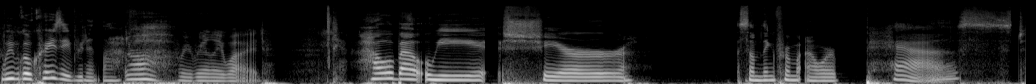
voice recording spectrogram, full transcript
we would go crazy if we didn't laugh. oh we really would. How about we share something from our past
